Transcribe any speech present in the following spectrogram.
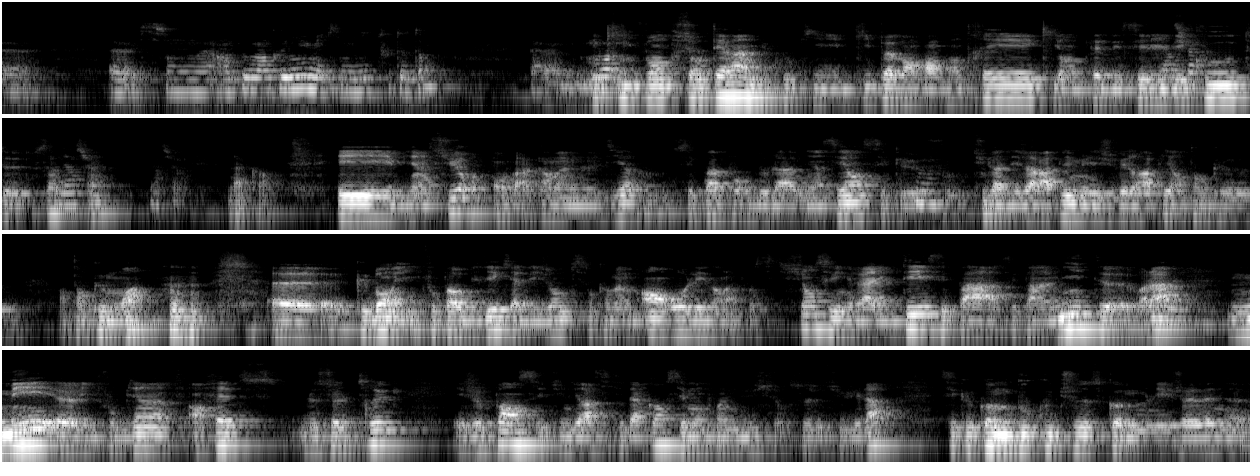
euh, qui sont un peu moins connues, mais qui militent tout autant. Euh, Et moi- qui vont sur le terrain, du coup, qui, qui peuvent en rencontrer, qui ont peut-être des cellules d'écoute, tout ça Bien sûr. hein bien sûr. D'accord. Et bien sûr, on va quand même le dire, c'est pas pour de la bienséance, c'est que Mm. tu l'as déjà rappelé, mais je vais le rappeler en tant que, en tant que moi, euh, que bon, il faut pas oublier qu'il y a des gens qui sont quand même enrôlés dans la prostitution, c'est une réalité, c'est pas, c'est pas un mythe, euh, voilà. Mais euh, il faut bien, en fait, le seul truc, et je pense, et tu me diras si tu es d'accord, c'est mon point de vue sur ce sujet-là, c'est que comme beaucoup de choses, comme les jeunes,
